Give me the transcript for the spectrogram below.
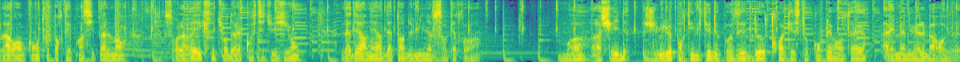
La rencontre portait principalement sur la réécriture de la Constitution, la dernière datant de 1980. Moi, Rachid, j'ai eu l'opportunité de poser deux ou trois questions complémentaires à Emmanuel Barrozet.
